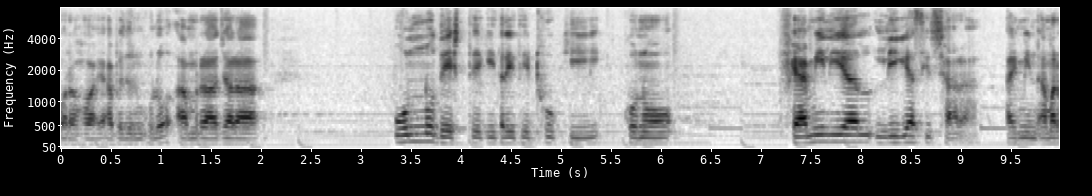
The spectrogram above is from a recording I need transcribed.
করা হয় আবেদনগুলো। আমরা যারা অন্য দেশ থেকে ইতালিতে ঢুকি, কোনো ফ্যামিলিয়াল লিগ্যাসি ছাড়া, আই মিন আমার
